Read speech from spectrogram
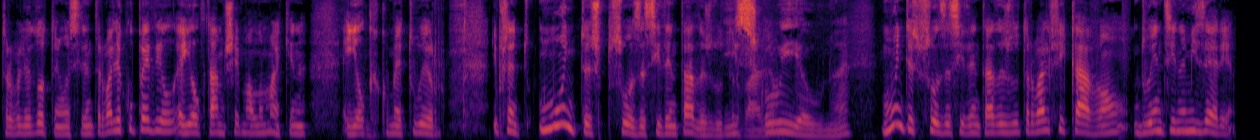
trabalhador tem um acidente de trabalho, a culpa é dele, é ele que está a mexer mal na máquina, é ele que comete o erro. E, portanto, muitas pessoas acidentadas do isso trabalho, excluía-o, não é? muitas pessoas acidentadas do trabalho ficavam doentes e na miséria.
